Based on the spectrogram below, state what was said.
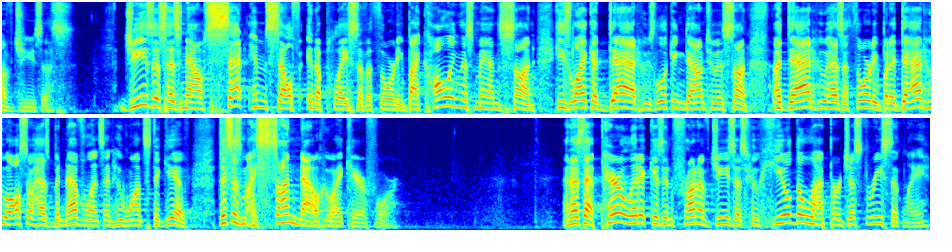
of Jesus. Jesus has now set himself in a place of authority by calling this man son. He's like a dad who's looking down to his son, a dad who has authority, but a dad who also has benevolence and who wants to give. This is my son now who I care for. And as that paralytic is in front of Jesus, who healed the leper just recently,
